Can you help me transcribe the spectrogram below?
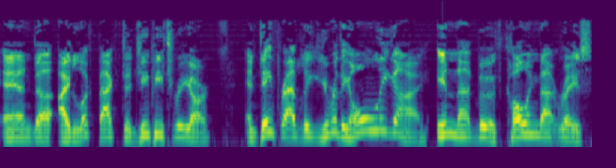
and uh, I look back to GP3R, and Dave Bradley, you were the only guy in that booth calling that race.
